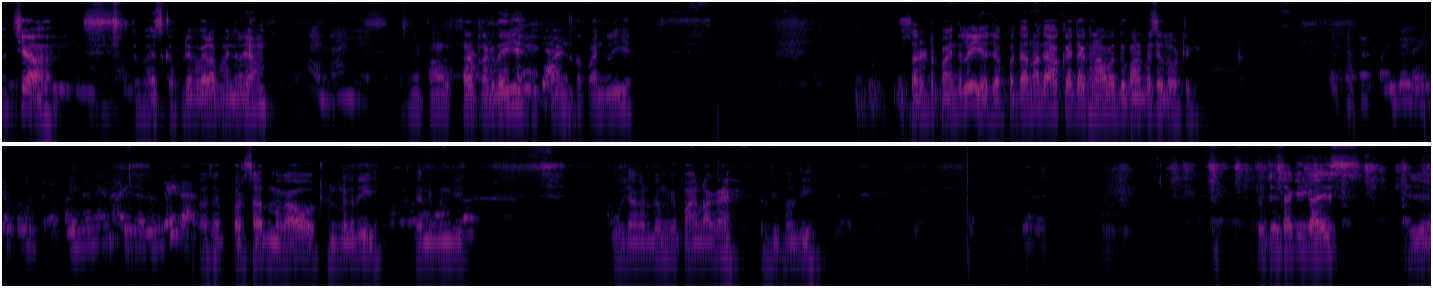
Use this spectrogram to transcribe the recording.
अच्छा तो गैस कपड़े वगैरह पहन लिए हम। अपने कहाँ शर्ट रख दी पैंट तो पहन ली है शर्ट पहन ली है जब पता ना देखो कहते खराब है दुकान पे से लौट गई। वैसे प्रसाद मंगाओ, ठंड लग रही, जल्दी बंदी पूजा कर दो उनके पाए ला गए, जल्दी जल्दी तो जैसा कि गाइस ये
